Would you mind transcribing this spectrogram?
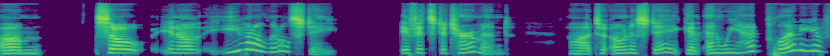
um, so you know, even a little state, if it's determined uh, to own a stake, and and we had plenty of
